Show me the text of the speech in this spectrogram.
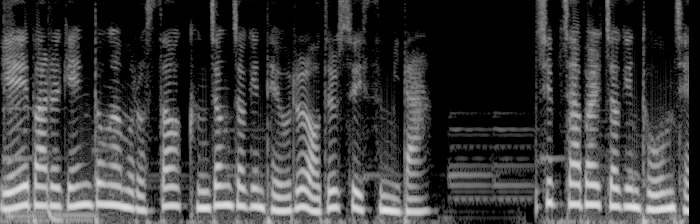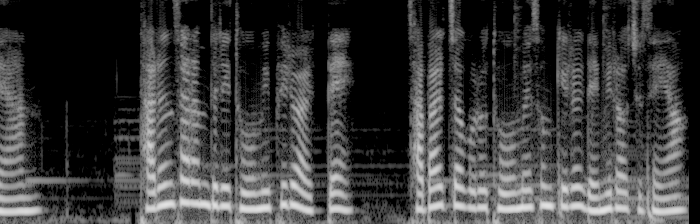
예의 바르게 행동함으로써 긍정적인 대우를 얻을 수 있습니다. 10. 자발적인 도움 제안. 다른 사람들이 도움이 필요할 때 자발적으로 도움의 손길을 내밀어 주세요.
